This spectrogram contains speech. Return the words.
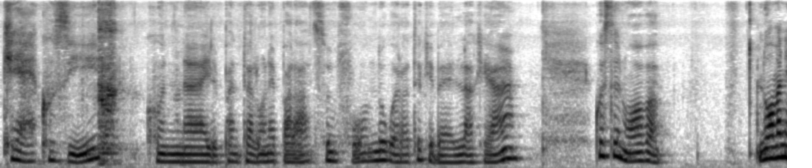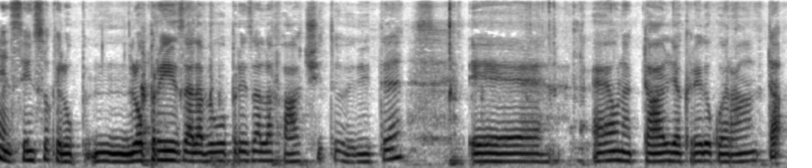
che è così con il pantalone palazzo in fondo, guardate che bella che è. Questa è nuova, nuova nel senso che l'ho, presa, l'avevo presa alla Facit, vedete, e è una taglia credo 40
